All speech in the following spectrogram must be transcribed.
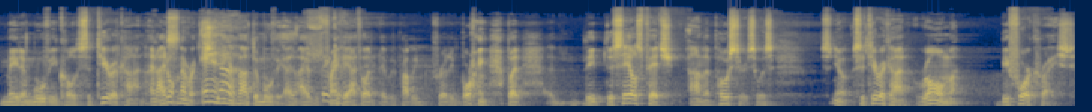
made a movie called Satyricon, and I don't remember anything Yeah. about the movie. I, I frankly, I thought it was probably fairly boring. But the the sales pitch on the posters was, you know, Satyricon, Rome before Christ.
